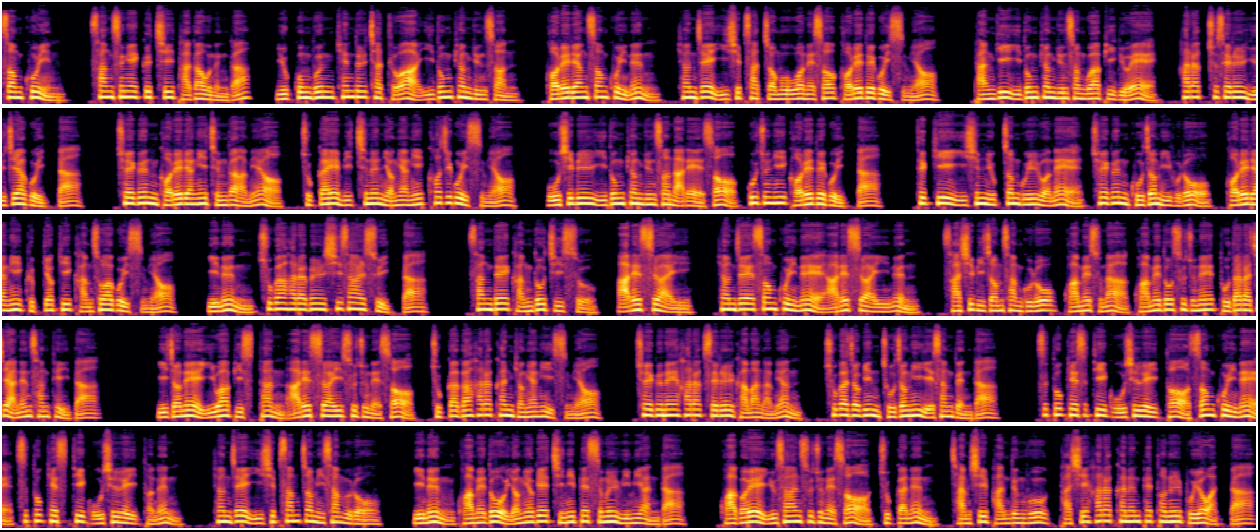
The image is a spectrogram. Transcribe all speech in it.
썬코인, 상승의 끝이 다가오는가? 60분 캔들 차트와 이동평균선, 거래량 썬코인은 현재 24.5원에서 거래되고 있으며 단기 이동평균선과 비교해 하락 추세를 유지하고 있다. 최근 거래량이 증가하며 주가에 미치는 영향이 커지고 있으며 50일 이동평균선 아래에서 꾸준히 거래되고 있다. 특히 26.91원의 최근 고점 이후로 거래량이 급격히 감소하고 있으며 이는 추가 하락을 시사할 수 있다. 상대 강도 지수 RSI 현재 썬코인의 RSI는 42.39로 과매수나 과매도 수준에 도달하지 않은 상태이다. 이전에 이와 비슷한 RSI 수준에서 주가가 하락한 경향이 있으며 최근의 하락세를 감안하면 추가적인 조정이 예상된다. 스토캐스틱 오실레이터 썬코인의 스토캐스틱 오실레이터는 현재 23.23으로 이는 과매도 영역에 진입했음을 의미한다. 과거의 유사한 수준에서 주가는 잠시 반등 후 다시 하락하는 패턴을 보여왔다.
